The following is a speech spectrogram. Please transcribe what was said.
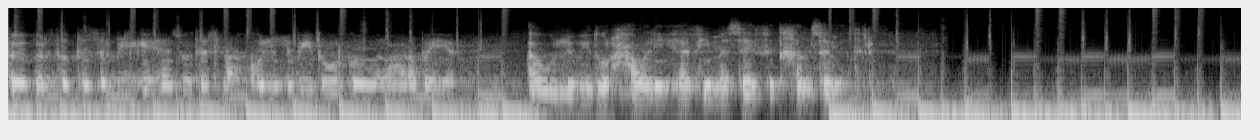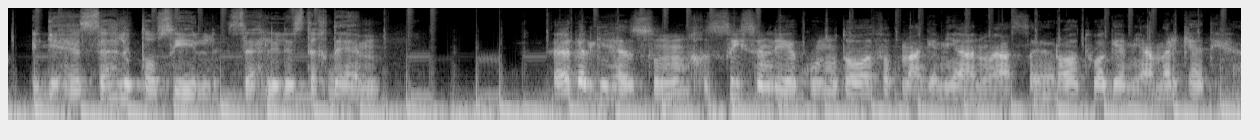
تقدر تتصل بالجهاز وتسمع كل اللي بيدور جوه العربية. أو اللي بيدور حواليها في مسافة خمسة متر. الجهاز سهل التوصيل سهل الاستخدام. هذا الجهاز صمم خصيصا ليكون متوافق مع جميع أنواع السيارات وجميع ماركاتها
